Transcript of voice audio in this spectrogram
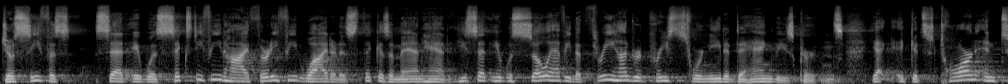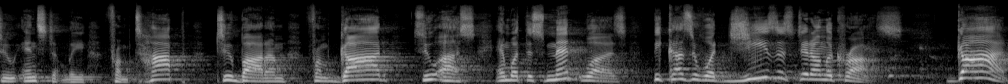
Josephus said it was 60 feet high, 30 feet wide, and as thick as a man's hand. He said it was so heavy that 300 priests were needed to hang these curtains. Yet it gets torn into instantly from top to bottom, from God to us. And what this meant was because of what Jesus did on the cross, God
